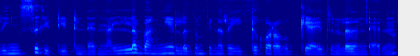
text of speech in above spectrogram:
റിങ്സ് കിട്ടിയിട്ടുണ്ടായിരുന്നു. നല്ല ഭംഗിയുള്ളതും പിന്നെ റേറ്റ് കുറവൊക്കെ ആയിട്ടുള്ളതുണ്ടായിരുന്നു.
